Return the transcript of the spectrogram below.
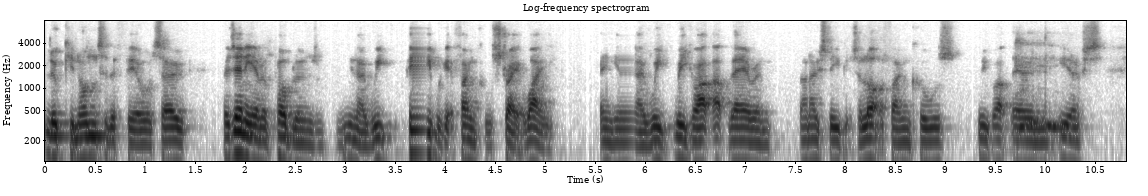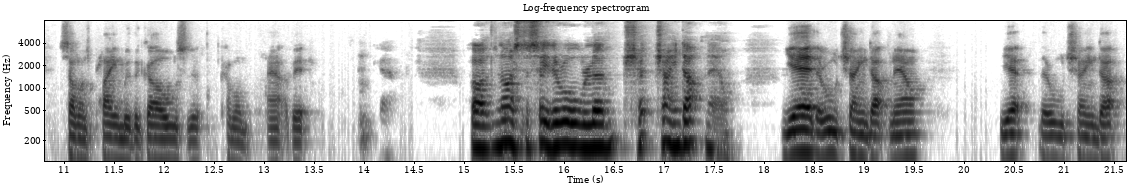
looking onto the field, so if there's any other problems, you know, we people get phone calls straight away, and you know we we go up, up there, and I know Steve gets a lot of phone calls. We go up there, and you know, someone's playing with the goals, come on out of it. Oh, nice to see they're all um, ch- chained up now. Yeah, they're all chained up now. Yeah, they're all chained up,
